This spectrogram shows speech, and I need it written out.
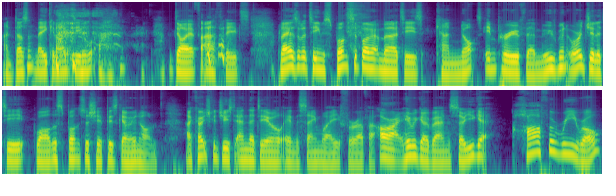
and doesn't make an ideal diet for athletes. Players on a team sponsored by McMurty's cannot improve their movement or agility while the sponsorship is going on. A coach could choose to end their deal in the same way forever. All right, here we go, Ben. So you get half a reroll,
